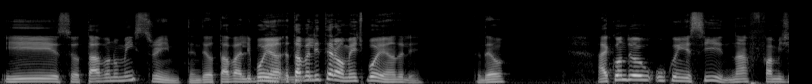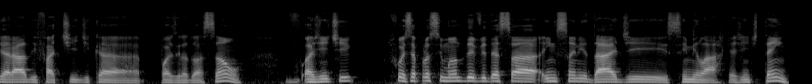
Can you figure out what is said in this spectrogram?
Isso, eu tava no mainstream, entendeu? Eu tava ali boiando, eu tava literalmente boiando ali, entendeu? Aí quando eu o conheci na famigerada e fatídica pós-graduação, a gente foi se aproximando devido a essa insanidade similar que a gente tem.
